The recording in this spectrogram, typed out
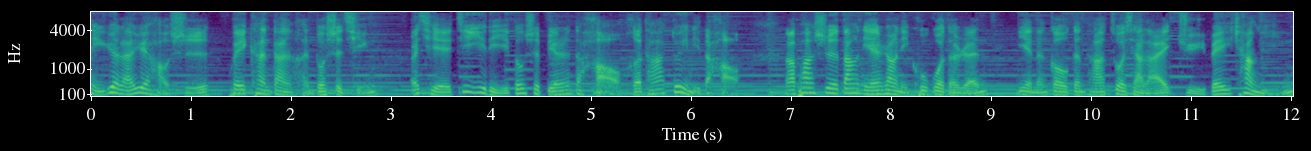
你越来越好时，会看淡很多事情，而且记忆里都是别人的好和他对你的好，哪怕是当年让你哭过的人，你也能够跟他坐下来举杯畅饮。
